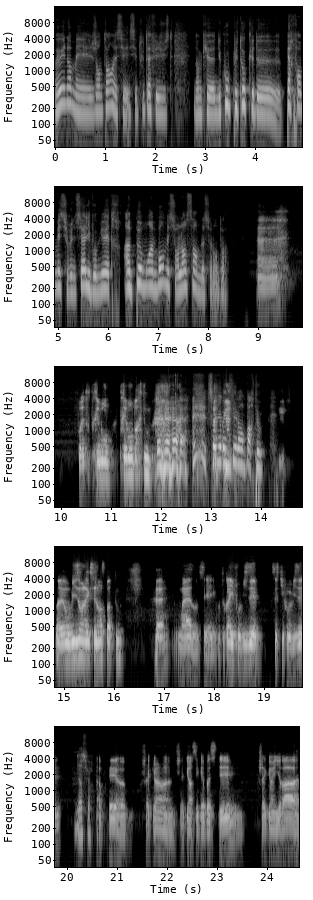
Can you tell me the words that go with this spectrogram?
Oui, non, mais j'entends et c'est tout à fait juste. Donc, euh, du coup, plutôt que de performer sur une seule, il vaut mieux être un peu moins bon, mais sur l'ensemble, selon toi. Il faut être très bon, très bon partout. Soyons excellents partout en visant l'excellence partout. ouais, en tout cas, il faut viser. C'est ce qu'il faut viser. Bien sûr. Après, euh, chacun, chacun a ses capacités. Chacun ira,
